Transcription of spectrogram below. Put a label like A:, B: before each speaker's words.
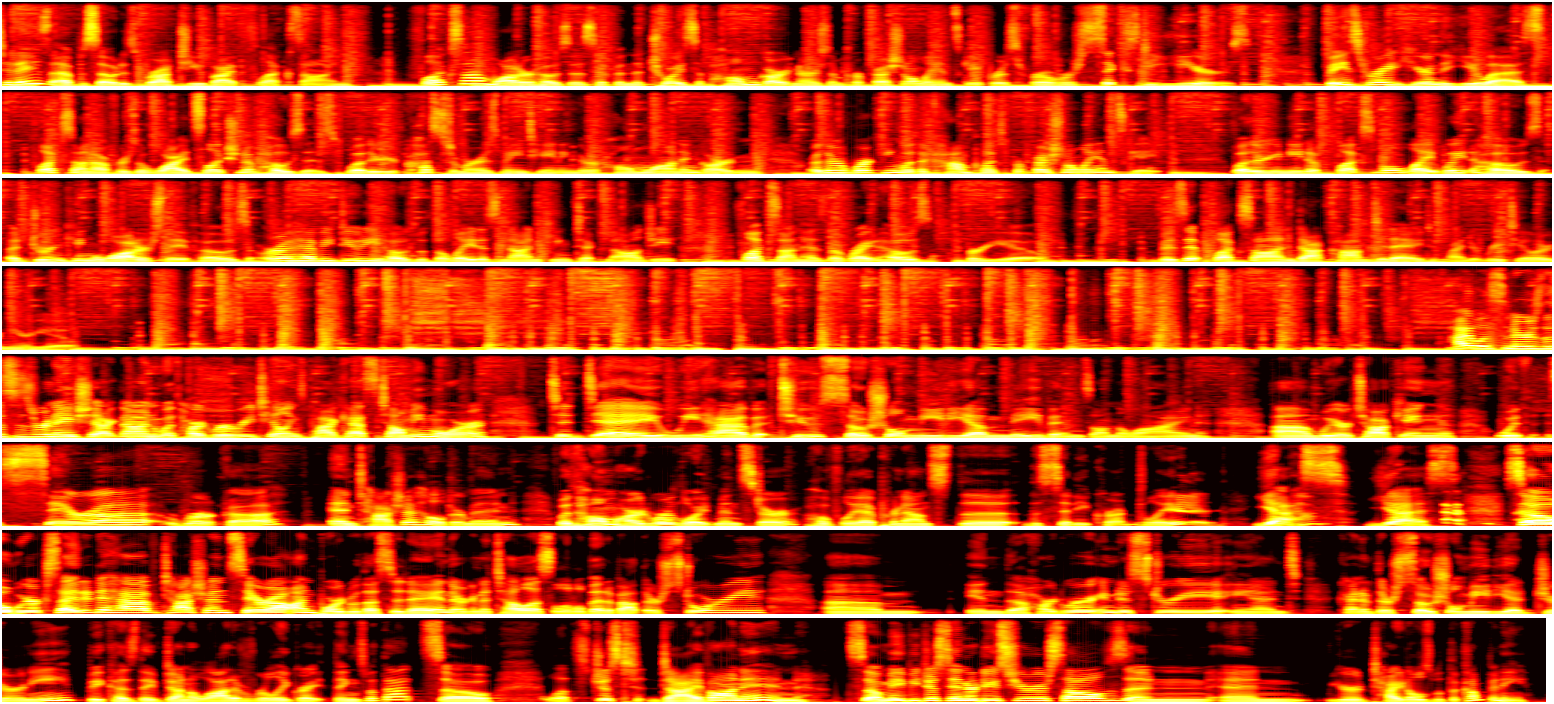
A: Today's episode is brought to you by Flexon. Flexon water hoses have been the choice of home gardeners and professional landscapers for over 60 years. Based right here in the US, Flexon offers a wide selection of hoses, whether your customer is maintaining their home lawn and garden or they're working with a complex professional landscape. Whether you need a flexible, lightweight hose, a drinking water safe hose, or a heavy duty hose with the latest non kink technology, Flexon has the right hose for you. Visit flexon.com today to find a retailer near you. Hi, listeners. This is Renee Changnon with Hardware Retailing's podcast, Tell Me More. Today, we have two social media mavens on the line. Um, we are talking with Sarah Rurka and Tasha Hilderman with Home Hardware Lloydminster. Hopefully, I pronounced the the city correctly. Yes, yes. so we're excited to have Tasha and Sarah on board with us today, and they're going to tell us a little bit about their story. Um, in the hardware industry and kind of their social media journey because they've done a lot of really great things with that. So let's just dive on in. So maybe just introduce yourselves and and your titles with the company.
